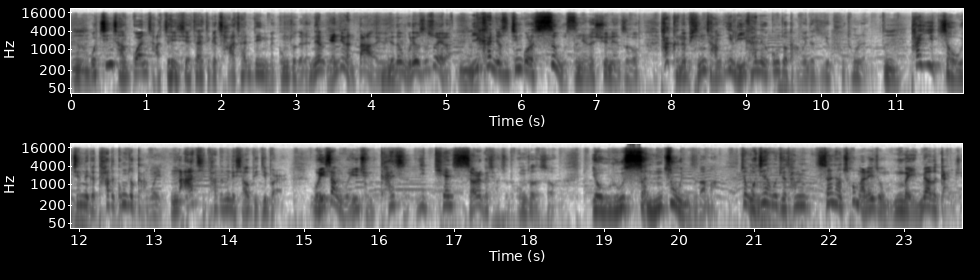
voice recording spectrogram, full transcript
嗯，我经常观察这些在这个茶餐厅里面工作的人，那年纪很大了，有些都五六十岁了，一看就是经过了四五十年的训练之后，他可能平常一离开那个工作岗位的时候就普通人。嗯，他一走进那个他的工作岗位，拿起他的那个小笔记本，围上围裙，开始一天十二个小时的工作的时候，有如神助，你知道吗？就我经常会觉得他们身上充满了一种美妙的感觉，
